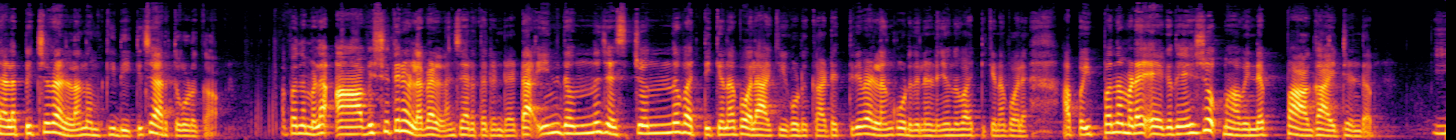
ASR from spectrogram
തിളപ്പിച്ച വെള്ളം നമുക്ക് ഇതിലേക്ക് ചേർത്ത് കൊടുക്കാം. അപ്പോൾ നമ്മൾ ആവശ്യത്തിനുള്ള വെള്ളം ചേർത്തിട്ടുണ്ട് കേട്ടോ. ഇനി ഇതൊന്ന് ജസ്റ്റ് ഒന്ന് വറ്റിക്കണ പോലെ ആക്കി കൊടുക്കാട്ടെ ഇത്തിരി വെള്ളം കൂടുതലുണ്ടെങ്കിൽ ഒന്ന് വറ്റിക്കണ പോലെ. അപ്പോൾ ഇപ്പം നമ്മുടെ ഏകദേശം ഉപ്മാവിന്റെ പാകമായിട്ടുണ്ട് ഈ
